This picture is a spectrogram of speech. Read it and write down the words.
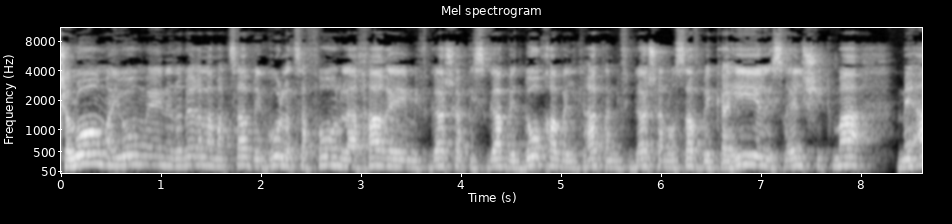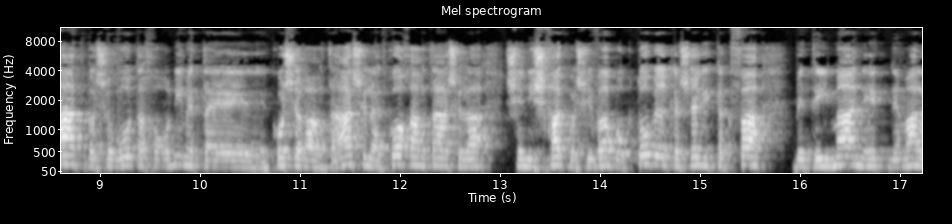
שלום, היום אה, נדבר על המצב בגבול הצפון לאחר אה, מפגש הפסגה בדוחה ולקראת המפגש הנוסף בקהיר. ישראל שיקמה מעט בשבועות האחרונים את אה, כושר ההרתעה שלה, את כוח ההרתעה שלה שנשחק ב-7 באוקטובר כאשר היא תקפה בתימן את נמל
